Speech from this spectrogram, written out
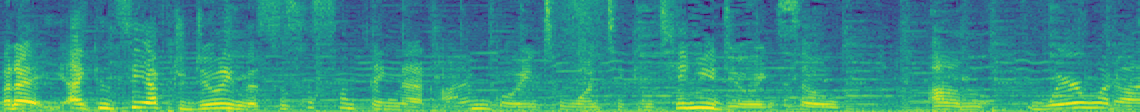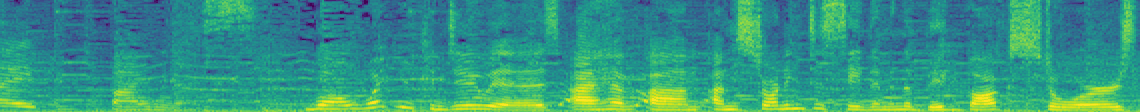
But I, I, can see after doing this, this is something that I'm going to want to continue doing. So um, where would I find this? Well, what you can do is I have um, I'm starting to see them in the big box stores,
